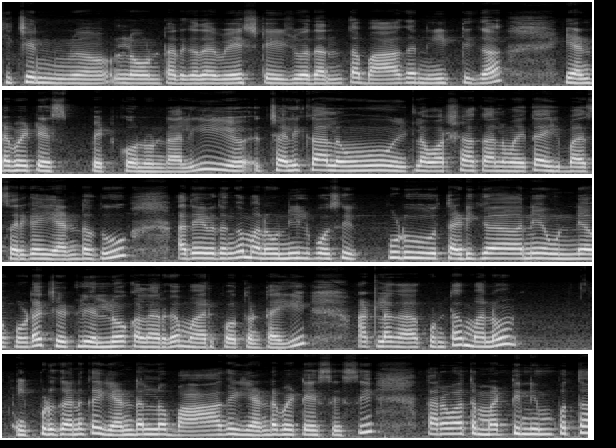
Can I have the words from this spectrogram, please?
కిచెన్లో ఉంటుంది కదా వేస్టేజ్ అదంతా బాగా నీట్గా ఎండబెట్టేసి పెట్టుకొని ఉండాలి. చలికాలం ఇట్లా వర్షాకాలం అయితే అవి సరిగా ఎండదు. అదేవిధంగా మనం నీళ్ళు పోసి ఇప్పుడు తడిగానే ఉన్నా కూడా చెట్లు ఎల్లో కలర్గా మారిపోతుంటాయి. అట్లా కాకుండా మనం ఇప్పుడు కనుక ఎండల్లో బాగా ఎండబెట్టేసేసి తర్వాత మట్టి నింపుతో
